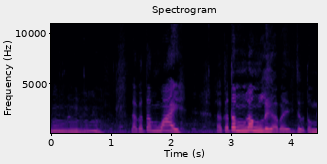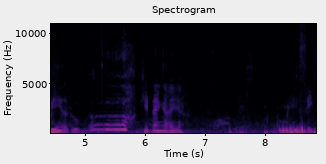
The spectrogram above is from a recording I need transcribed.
อืมแล้วก็ต้องว่าย แล้วก็ต้องล่องเรือไปสู่ตรงนี้อะทุกคิดได้ไงอะ Amazing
